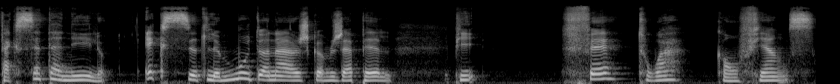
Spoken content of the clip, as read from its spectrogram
Fait que cette année-là, excite le moutonnage, comme j'appelle. Puis, fais-toi confiance.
